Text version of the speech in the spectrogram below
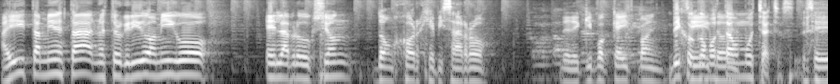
Ahí también está nuestro querido amigo en la producción, don Jorge Pizarro, del equipo Kate Point. Dijo Sí, cómo estamos bien. muchachos. Sí,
